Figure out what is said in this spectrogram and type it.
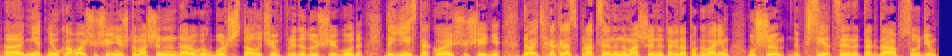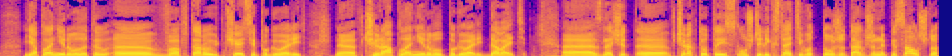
А, нет ни у кого ощущения, что машин на дорогах больше стало, чем в предыдущие годы. Да есть такое ощущение. Давайте как раз про цены на машины тогда поговорим. Уж э, все цены тогда обсудим. Я планировал это э, во второй части поговорить. Э, вчера планировал поговорить. Давайте. Э, значит, э, вчера кто-то из слушателей, кстати, вот тоже так же написал, что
